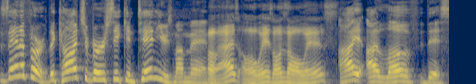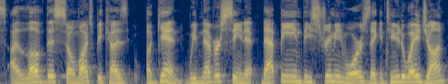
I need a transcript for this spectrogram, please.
Xenifer, the controversy continues, my man. Oh, as always, as always. I, I love this. I love this so much because, again, we've never seen it. That being the streaming wars they continue to wage on.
